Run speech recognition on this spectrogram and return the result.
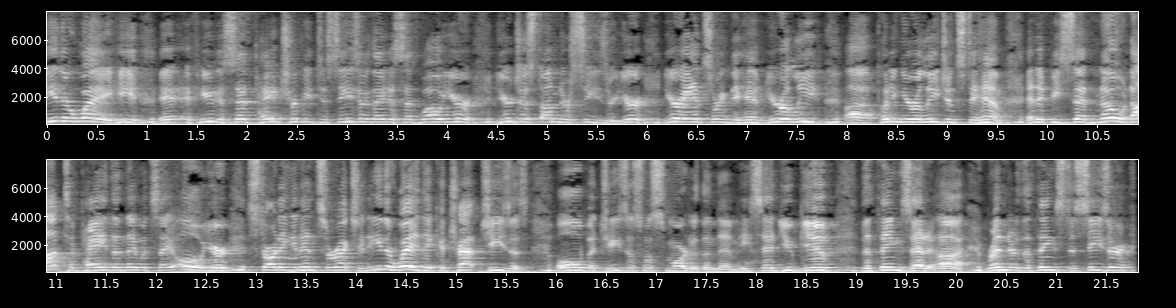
either way, he if he'd have said pay tribute to Caesar, they'd have said, Well, you're you're just under Caesar. You're you're answering to him. You're uh, putting your allegiance to him. And if he said no, not to pay, then they would say, oh, you're starting an insurrection. Either way, they could trap Jesus. Oh, but Jesus was smarter than them. He said, You give the things that uh, render the things to Caesar.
